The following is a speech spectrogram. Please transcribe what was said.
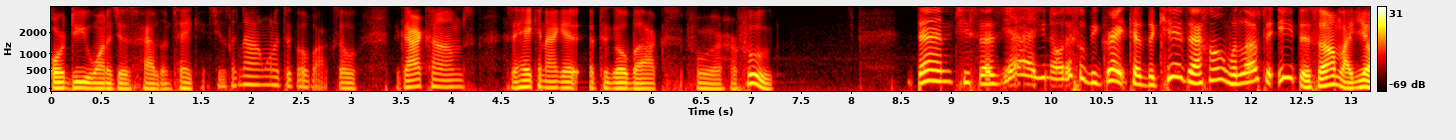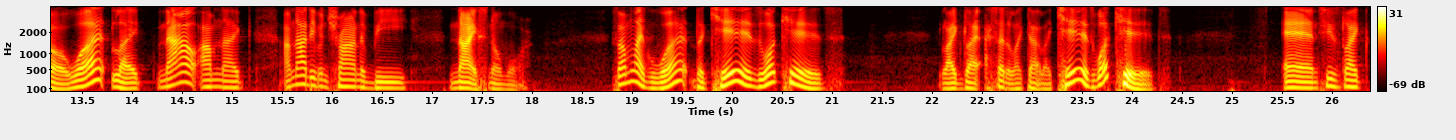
or do you want to just have them take it? She was like, no, nah, I want a to-go box. So the guy comes. I said, hey, can I get a to go box for her food? Then she says, yeah, you know, this would be great because the kids at home would love to eat this. So I'm like, yo, what? Like now I'm like, I'm not even trying to be nice no more. So I'm like, what? The kids? What kids? Like, like I said it like that, like kids, what kids? And she's like,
